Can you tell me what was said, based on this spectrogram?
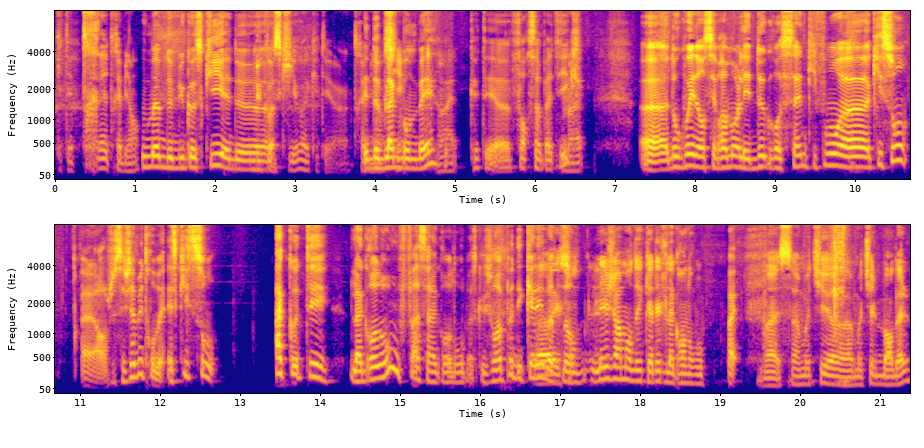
qui était très très bien. Ou même de Bukowski et de, Bukowski, ouais, qui était euh, très et bien de Black aussi. Bombay Ouais, qui était euh, fort sympathique. ouais. Euh, donc oui, non, c'est vraiment les deux grosses scènes qui font, euh, qui sont, alors je sais jamais trop, mais est-ce qu'ils sont à côté de la grande roue ou face à la grande roue? Parce qu'ils sont un peu décalés Euh, ils maintenant. sont légèrement décalés de la grande roue. Ouais. Ouais, c'est à moitié, à moitié le bordel.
